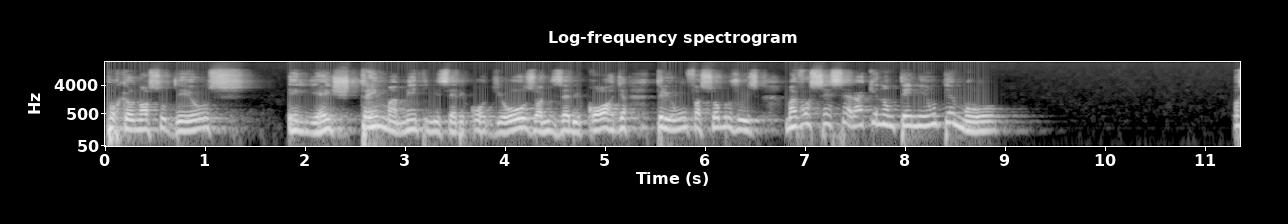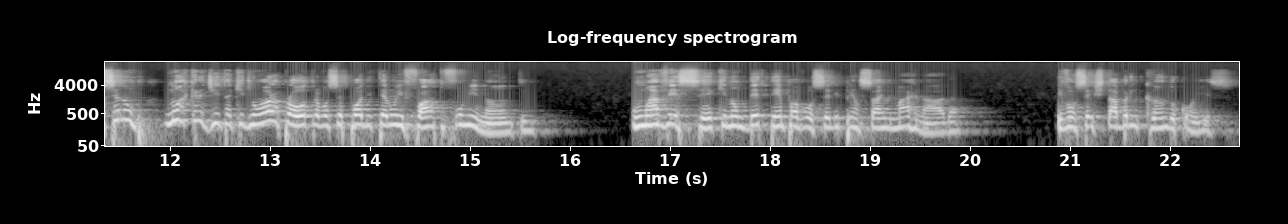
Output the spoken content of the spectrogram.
Porque o nosso Deus, ele é extremamente misericordioso, a misericórdia triunfa sobre o juízo. Mas você será que não tem nenhum temor? Você não, não acredita que de uma hora para outra você pode ter um infarto fulminante? um AVC que não dê tempo a você de pensar em mais nada. E você está brincando com isso.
